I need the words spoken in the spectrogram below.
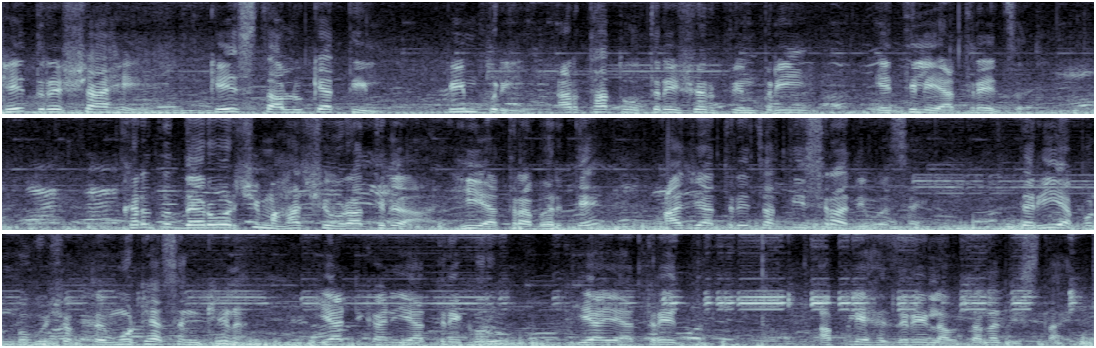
हे दृश्य आहे केस तालुक्यातील पिंपरी अर्थात उत्तरेश्वर पिंपरी येथील यात्रेचं. खरं तर दरवर्षी महाशिवरात्रीला ही यात्रा भरते. आज यात्रेचा तिसरा दिवस आहे. तरी आपण बघू शकतो मोठ्या संख्येनं या ठिकाणी यात्रेकरू या यात्रेत आपली हजेरी लावताना दिसत आहेत.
